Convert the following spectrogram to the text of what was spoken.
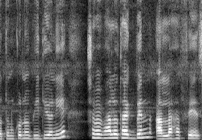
নতুন কোনো ভিডিও নিয়ে। সবাই ভালো থাকবেন। আল্লাহ হাফেজ।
